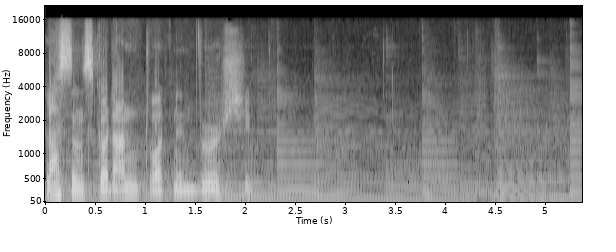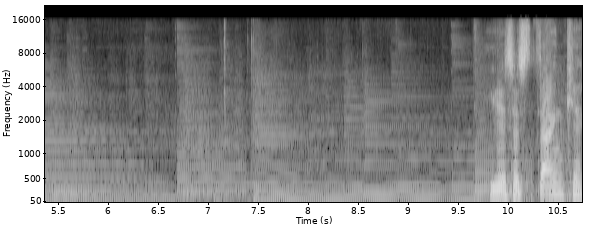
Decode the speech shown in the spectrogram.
Lasst uns Gott antworten im Worship. Jesus, danke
